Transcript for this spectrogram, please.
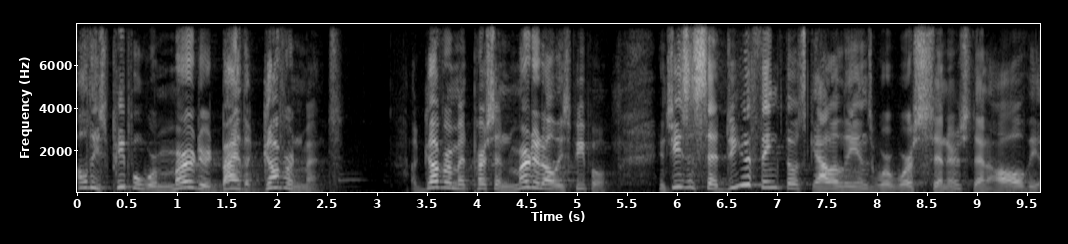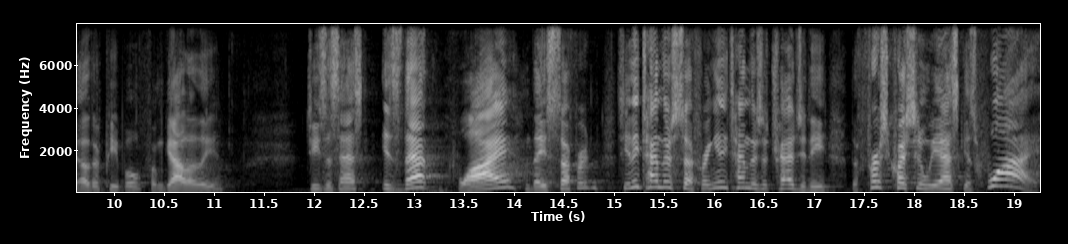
All these people were murdered by the government. A government person murdered all these people. And Jesus said, Do you think those Galileans were worse sinners than all the other people from Galilee? Jesus asked, Is that why they suffered? See, anytime there's suffering, anytime there's a tragedy, the first question we ask is, Why?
